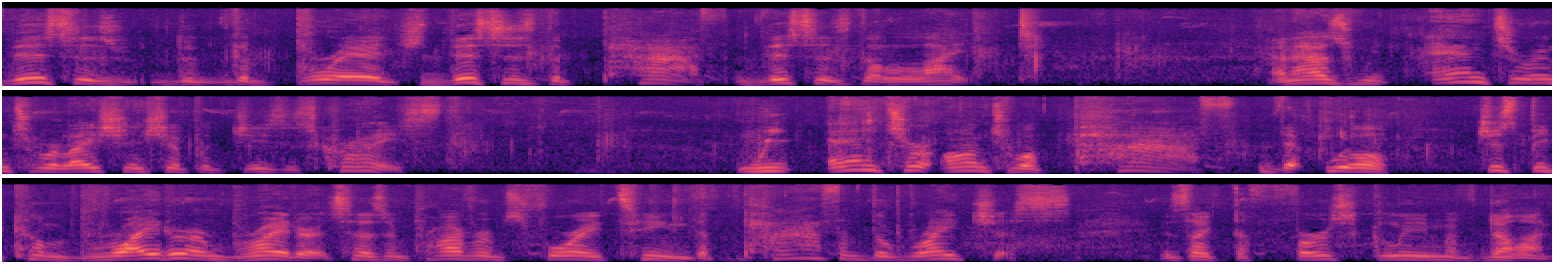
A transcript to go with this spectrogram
This is the, the bridge, this is the path, this is the light. And as we enter into relationship with Jesus Christ, we enter onto a path that will just become brighter and brighter. It says in Proverbs 4:18, "The path of the righteous is like the first gleam of dawn,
